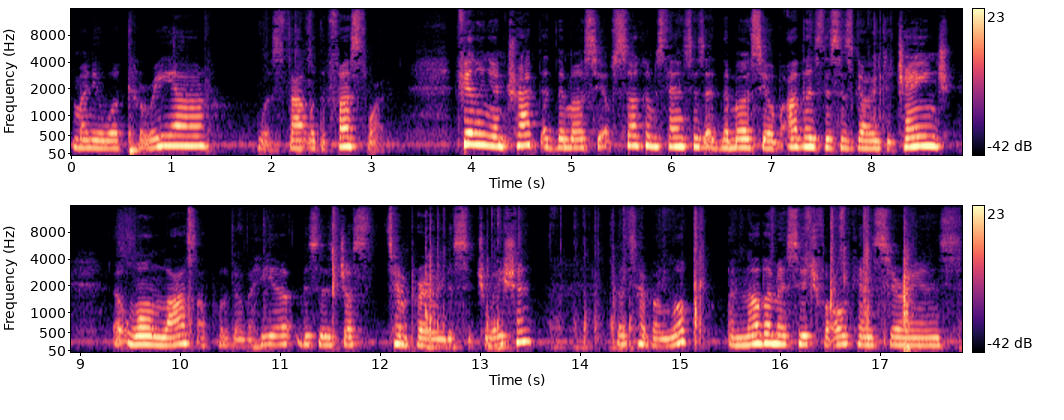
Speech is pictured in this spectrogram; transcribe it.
Money work career we'll start with the first one feeling entrapped at the mercy of circumstances, at the mercy of others. This is going to change. It won't last. I'll put it over here. This is just temporary, the situation. Let's have a look. Another message for all Cancerians.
